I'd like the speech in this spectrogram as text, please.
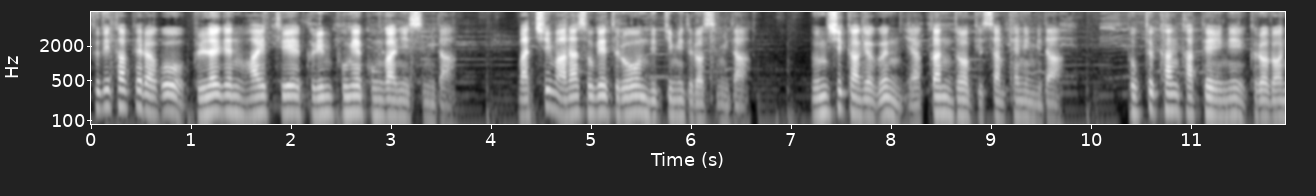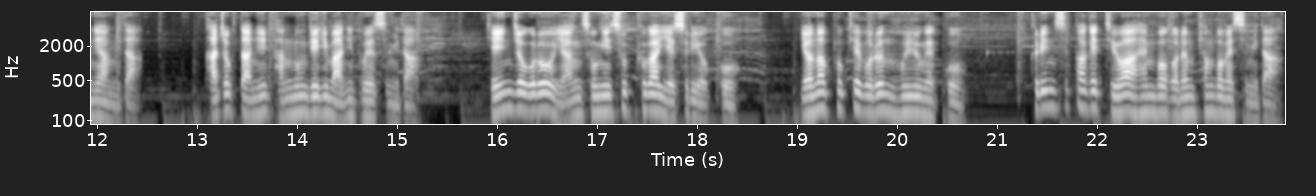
2D 카페라고 블랙 앤 화이트의 그림풍의 공간이 있습니다. 마치 만화 속에 들어온 느낌이 들었습니다. 음식 가격은 약간 더 비싼 편입니다. 독특한 카페인이 그러려니 합니다. 가족 단위 방문객이 많이 보였습니다. 개인적으로 양송이 수프가 예술이었고 연어 포케볼은 훌륭했고 크림 스파게티와 햄버거는 평범했습니다.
